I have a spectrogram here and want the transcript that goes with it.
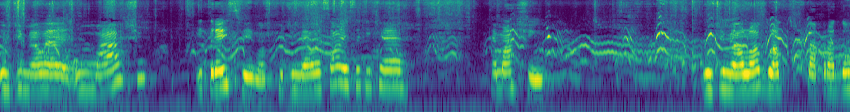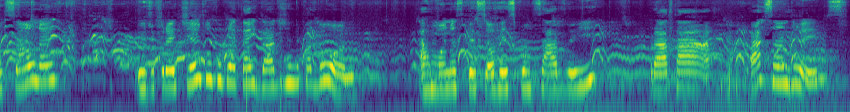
Os de mel é um macho e três fêmeas. O de mel é só esse aqui que é, que é machinho. O de mel logo logo tá para adoção, né? O de pretinha, que completar a idade, gente tá doando. Arrumando as pessoas responsáveis aí pra tá passando eles.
